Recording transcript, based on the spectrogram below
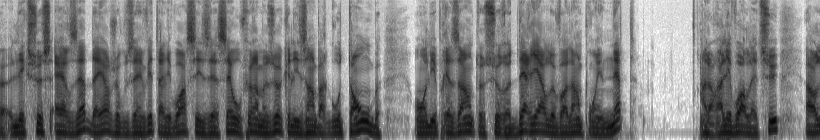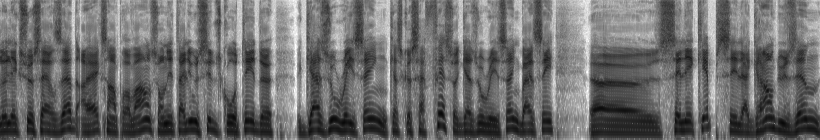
euh, Lexus RZ. D'ailleurs, je vous invite à aller voir ces essais au fur et à mesure que les embargos tombent. On les présente sur derrière-le-volant.net. Alors, allez voir là-dessus. Alors, le Lexus RZ à Aix-en-Provence, on est allé aussi du côté de Gazoo Racing. Qu'est-ce que ça fait, ce Gazoo Racing? Ben, c'est, euh, c'est l'équipe, c'est la grande usine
